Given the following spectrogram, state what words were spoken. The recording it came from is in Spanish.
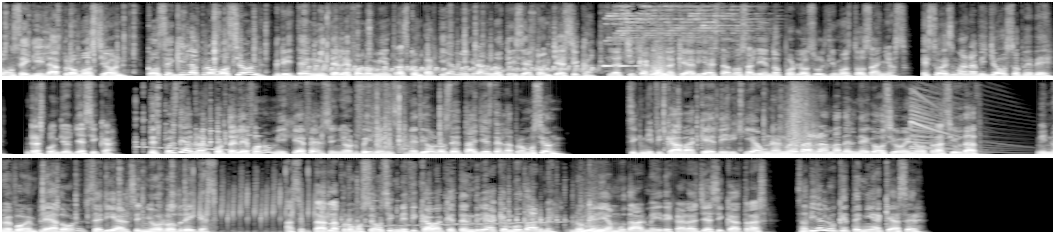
Conseguí la promoción. Conseguí la promoción. Grité en mi teléfono mientras compartía mi gran noticia con Jessica, la chica con la que había estado saliendo por los últimos dos años. Eso es maravilloso, bebé, respondió Jessica. Después de hablar por teléfono, mi jefe, el señor Billings, me dio los detalles de la promoción. Significaba que dirigía una nueva rama del negocio en otra ciudad. Mi nuevo empleador sería el señor Rodríguez. Aceptar la promoción significaba que tendría que mudarme. No quería mudarme y dejar a Jessica atrás. Sabía lo que tenía que hacer.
